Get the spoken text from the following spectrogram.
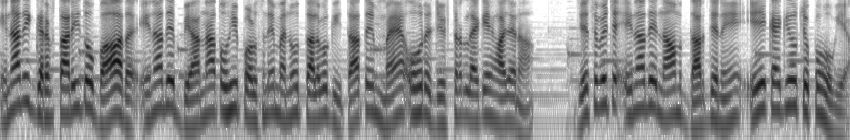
ਇਹਨਾਂ ਦੀ ਗ੍ਰਿਫਤਾਰੀ ਤੋਂ ਬਾਅਦ ਇਹਨਾਂ ਦੇ ਬਿਆਨਾਂ ਤੋਂ ਹੀ ਪੁਲਿਸ ਨੇ ਮੈਨੂੰ ਤਲਬ ਕੀਤਾ ਤੇ ਮੈਂ ਉਹ ਰਜਿਸਟਰ ਲੈ ਕੇ ਹਾਜ਼ਰ ਹਾਂ, ਜਿਸ ਵਿੱਚ ਇਹਨਾਂ ਦੇ ਨਾਮ ਦਰਜ ਨੇ। ਇਹ ਕਹਿ ਕੇ ਉਹ ਚੁੱਪ ਹੋ ਗਿਆ।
